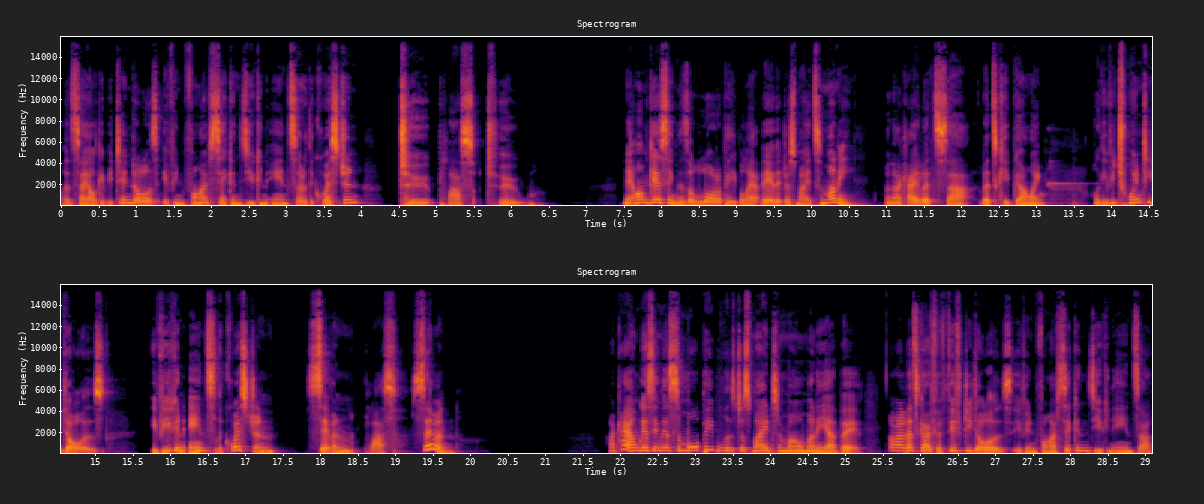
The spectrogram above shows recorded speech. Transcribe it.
Let's say I'll give you $10 if in five seconds you can answer the question 2 plus 2. Now, I'm guessing there's a lot of people out there that just made some money. And okay, let's uh, let's keep going. I'll give you $20 if you can answer the question 7 plus 7. Okay, I'm guessing there's some more people that's just made some more money out there. All right, let's go for $50 if in five seconds you can answer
